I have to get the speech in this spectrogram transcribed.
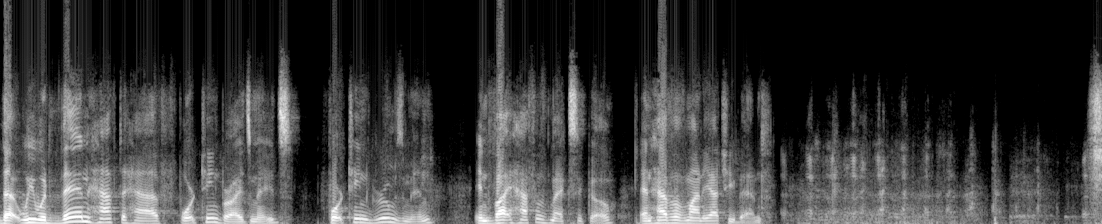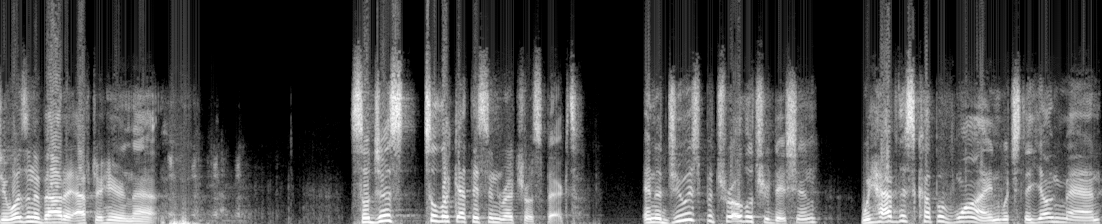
that we would then have to have 14 bridesmaids, 14 groomsmen, invite half of Mexico, and half of mariachi band. she wasn't about it after hearing that. So, just to look at this in retrospect, in a Jewish betrothal tradition, we have this cup of wine which the young man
